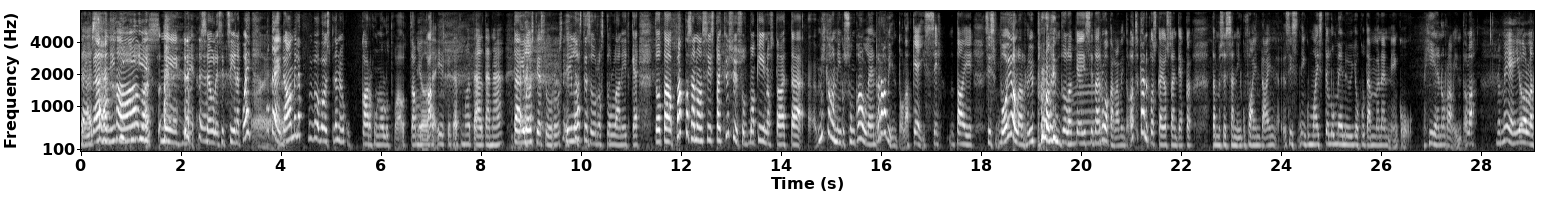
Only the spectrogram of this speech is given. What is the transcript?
tässä vähän niin, niin, niin, se oli sit siinä, kun ei, mutta ei daamille, olisi pitänyt joku karhun ollut vaan ottaa Joo, mukaan. sä itketät mua täällä tänään. Tää- Ilosta ja surusta. Ilosta ja surusta tullaan itkeä. Tota, pakko sanoa siis, tai kysyä sulta, mua kiinnostaa, että mikä on niinku sun kalleen ravintolakeissi? Tai siis voi olla ryppyravintolakeissi tai ruokaravintola. Oletko käynyt koskaan jossain, tiedätkö, tämmöisessä niinku fine dine, siis niinku maistelumeny, joku tämmöinen niinku hieno ravintola? No me ei olla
